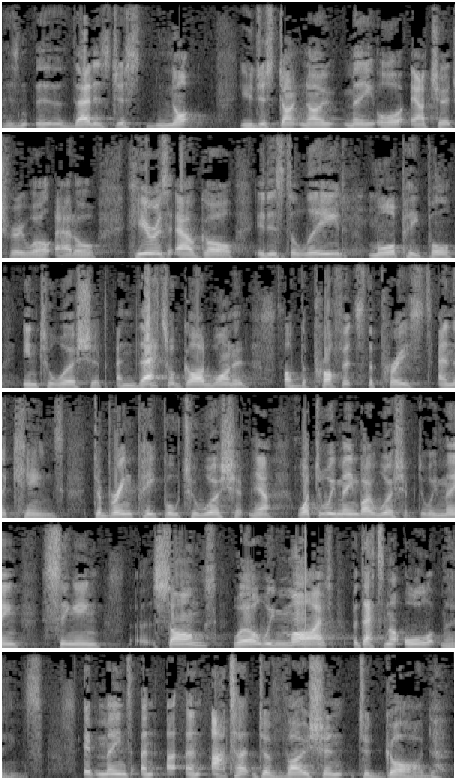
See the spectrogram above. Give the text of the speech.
That is just not, you just don't know me or our church very well at all. Here is our goal. It is to lead more people into worship. And that's what God wanted of the prophets, the priests, and the kings, to bring people to worship. Now, what do we mean by worship? Do we mean singing uh, songs? Well, we might, but that's not all it means. It means an, an utter devotion to God.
